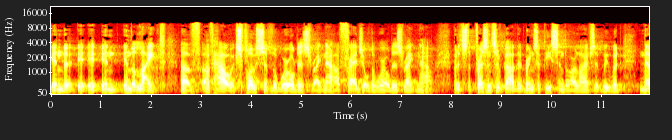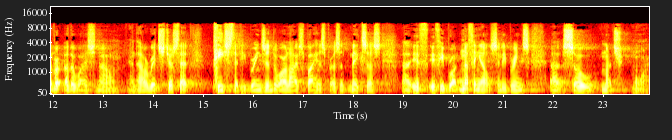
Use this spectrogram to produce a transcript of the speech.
in, the, in, in the light of, of how explosive the world is right now, how fragile the world is right now. But it's the presence of God that brings a peace into our lives that we would never otherwise know. And how rich just that peace that He brings into our lives by His presence makes us, uh, if, if He brought nothing else, and He brings uh, so much more.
